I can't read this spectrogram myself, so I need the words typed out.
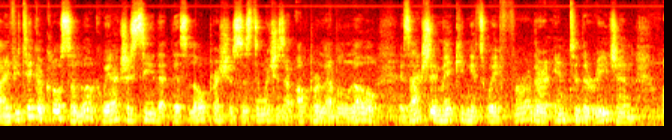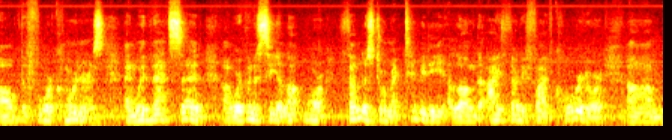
Uh, if you take a closer look, we actually see that this low pressure system, which is our upper level low, is actually making its way further into the region of the four corners. And with that said, uh, we're going to see a lot more thunderstorm activity along the I-35 corridor um,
